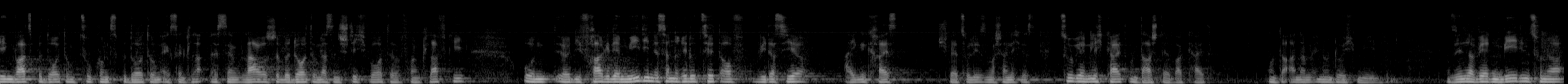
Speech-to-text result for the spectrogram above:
Gegenwartsbedeutung, Zukunftsbedeutung, exemplarische Bedeutung, das sind Stichworte von Klafki. Und äh, die Frage der Medien ist dann reduziert auf, wie das hier eingekreist, schwer zu lesen wahrscheinlich ist, Zugänglichkeit und Darstellbarkeit, unter anderem in und durch Medien. Also da werden Medien zu einer,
